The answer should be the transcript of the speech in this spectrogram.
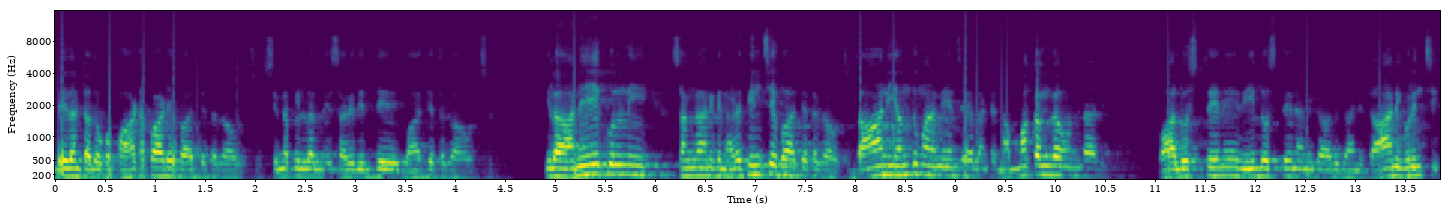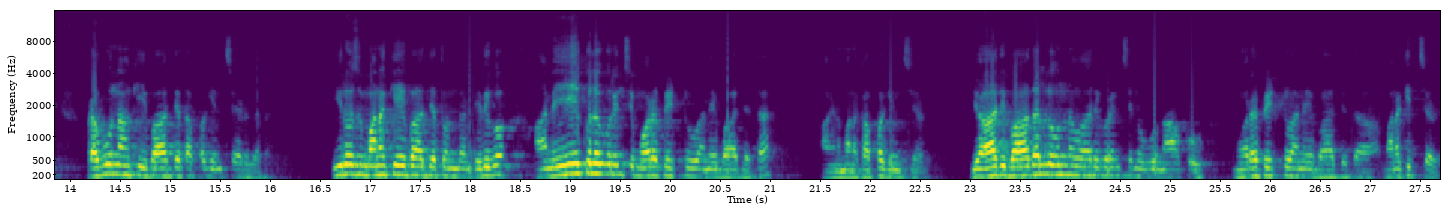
లేదంటే అదొక పాట పాడే బాధ్యత కావచ్చు. చిన్నపిల్లల్ని సరిదిద్దే బాధ్యత కావచ్చు. ఇలా అనేకుల్ని సంఘానికి నడిపించే బాధ్యత కావచ్చు. దాని అందు మనం ఏం చేయాలంటే నమ్మకంగా ఉండాలి. వాళ్ళు వస్తేనే వీళ్ళు వస్తేనే అని కాదు కానీ దాని గురించి ప్రభు నాకు ఈ బాధ్యత అప్పగించాడు కదా. ఈరోజు మనకే బాధ్యత ఉందంటే ఇదిగో అనేకుల గురించి మొరపెట్టు అనే బాధ్యత ఆయన మనకు అప్పగించాడు. వ్యాధి బాధల్లో ఉన్న వారి గురించి నువ్వు నాకు మొరపెట్టు అనే బాధ్యత మనకిచ్చాడు.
